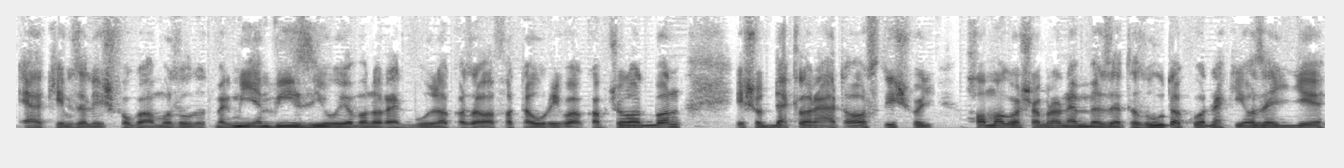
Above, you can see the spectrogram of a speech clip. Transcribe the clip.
elképzelés fogalmazódott, meg milyen víziója van a Red Bullnak az Alfa Taurival kapcsolatban, és ott deklarálta azt is, hogy ha magasabbra nem vezet az út, akkor neki az egy,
